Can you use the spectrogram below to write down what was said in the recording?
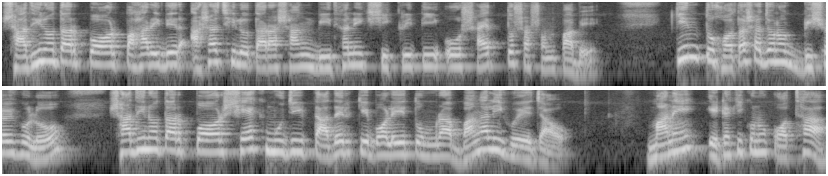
স্বাধীনতার পর পাহাড়িদের আশা ছিল তারা সাংবিধানিক স্বীকৃতি ও স্বায়ত্তশাসন পাবে। কিন্তু হতাশাজনক বিষয় হলো স্বাধীনতার পর শেখ মুজিব তাদেরকে বলে, তোমরা বাঙালি হয়ে যাও। মানে এটা কি কোনো কথা?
